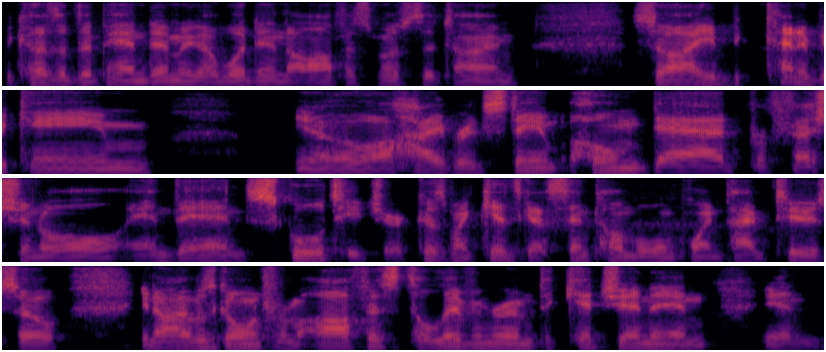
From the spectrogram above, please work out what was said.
because of the pandemic i wasn't in the office most of the time. So i be- kind of became you know, a hybrid stay at home dad, professional, and then school teacher because my kids got sent home at one point in time too. So, you know, I was going from office to living room to kitchen and in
